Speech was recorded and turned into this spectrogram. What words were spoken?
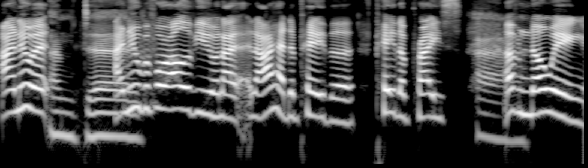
I knew it. I'm dead. I knew before all of you, and I and I had to pay the pay the price Ah, of knowing.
